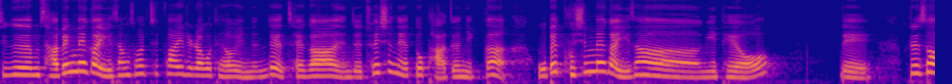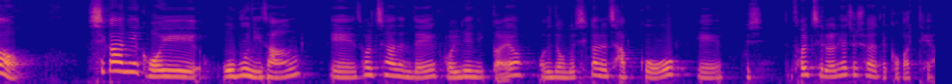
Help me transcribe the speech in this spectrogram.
지금 400메가 이상 설치 파일이라고 되어 있는데 제가 이제 최신에 또 받으니까 590메가 이상이 돼요. 네. 그래서 시간이 거의 5분 이상 예, 설치하는데 걸리니까요. 어느 정도 시간을 잡고 예, 설치를 해 주셔야 될 것 같아요.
